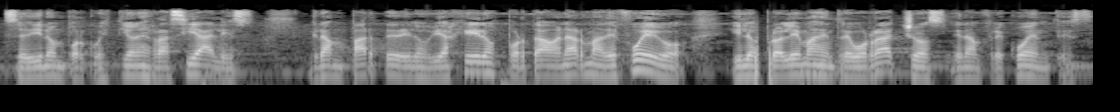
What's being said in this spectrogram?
se dieron por cuestiones raciales. Gran parte de los viajeros portaban armas de fuego y los problemas entre borrachos eran frecuentes.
